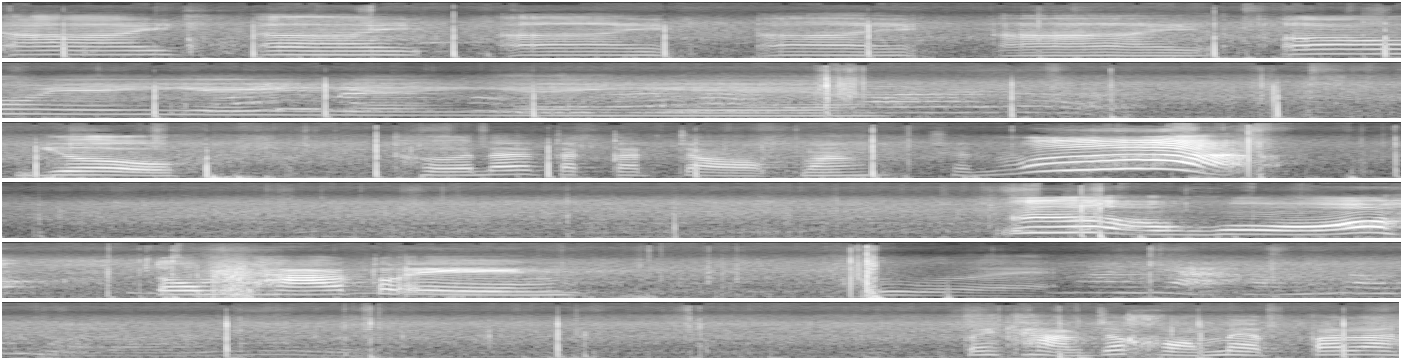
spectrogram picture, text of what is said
ไอไอไอไอไอโอ้ยเย่เย่เย่เย่โยเธอน่าจะกระจอกมั้งฉันว่าเออโอ้โหดมเท้าตัวเองเออมันอยากทำให้เราหัวร้อนแน่เลยไปถามเจ้าของแมปปะล่ะ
